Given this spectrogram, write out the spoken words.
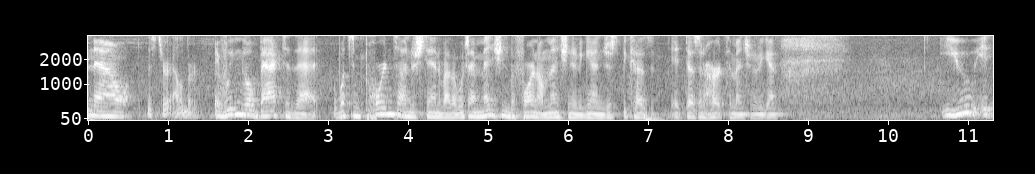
Now, mr albert if we can go back to that, what's important to understand about that, which I mentioned before and I'll mention it again just because it doesn't hurt to mention it again. You it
